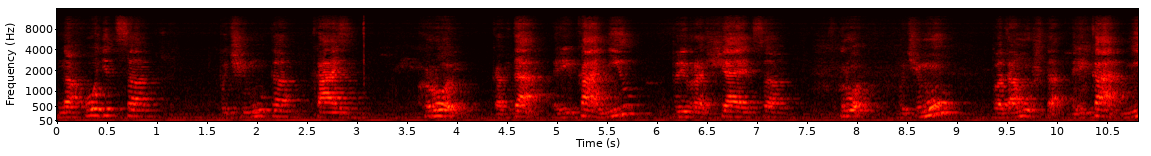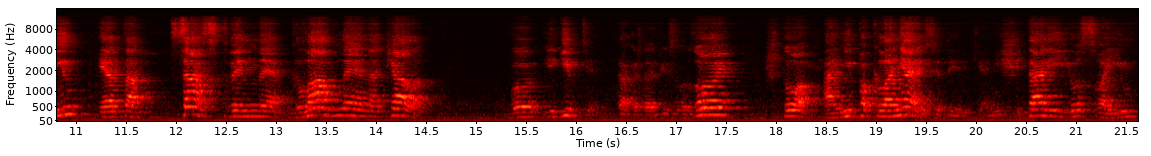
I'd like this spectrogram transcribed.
находится почему-то казнь крови, когда река Нил превращается в кровь. Почему? Потому что река Нил – это царственное, главное начало в Египте. Так это описано в Зоре, что они поклонялись этой реке, они считали ее своим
